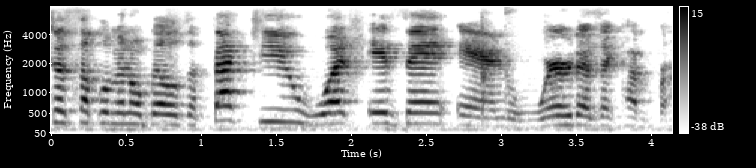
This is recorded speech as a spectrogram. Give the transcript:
does supplemental bills affect you? What is it, and where does it come from?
